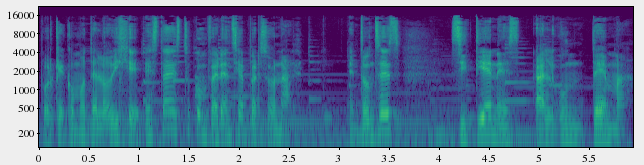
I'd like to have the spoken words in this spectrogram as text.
porque como te lo dije, esta es tu conferencia personal. Entonces, si tienes algún tema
